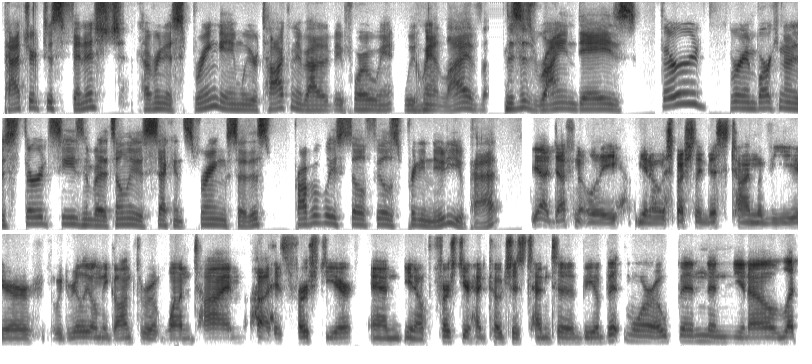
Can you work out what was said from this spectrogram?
Patrick just finished covering a spring game. We were talking about it before we, we went live. This is Ryan Day's third. We're embarking on his third season, but it's only his second spring. So this probably still feels pretty new to you, Pat. Yeah, definitely. You know, especially this time of year, we'd really only gone through it one time, uh, his first year. And, you know, first year head coaches tend to be a bit more open and, you know, let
